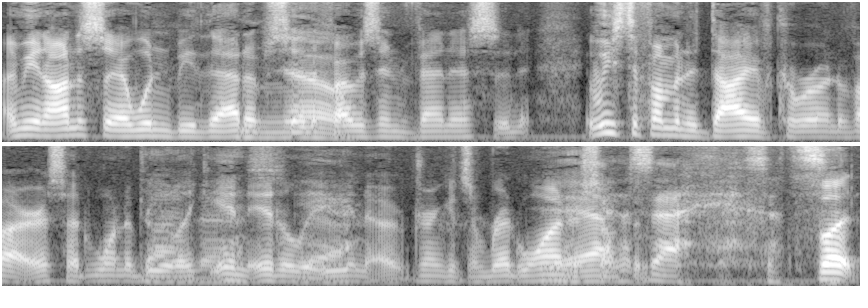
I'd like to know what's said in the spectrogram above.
I mean, honestly, I wouldn't be that upset if I was in Venice. And at least if I'm going to die of coronavirus, I'd want to be like in Italy, yeah. you know, drinking some red wine or something. that's that. Yes, that's- But,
